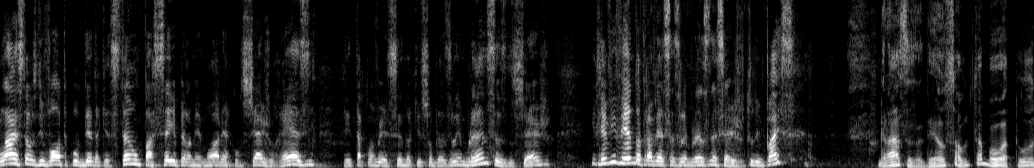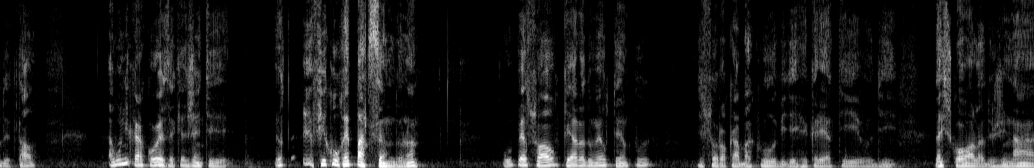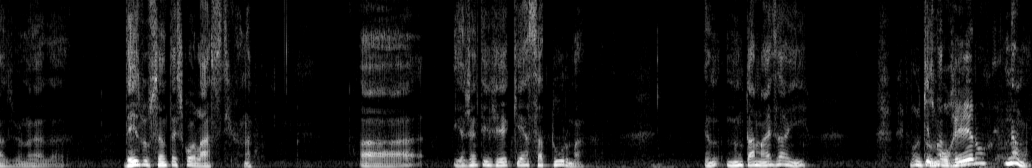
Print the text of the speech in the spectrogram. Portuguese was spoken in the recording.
Olá, estamos de volta com o Dedo da Questão, passeio pela memória com Sérgio Reze. A gente está conversando aqui sobre as lembranças do Sérgio e revivendo através dessas lembranças, né, Sérgio? Tudo em paz? Graças a Deus, saúde está boa, tudo e tal. A única coisa que a gente. Eu, eu fico repassando, né? O pessoal que era do meu tempo de Sorocaba Clube, de recreativo, de, da escola, do ginásio, né? Da, desde o Santa Escolástica. Né? Ah, e a gente vê que essa turma não está mais aí. Muitos morreram? Não,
